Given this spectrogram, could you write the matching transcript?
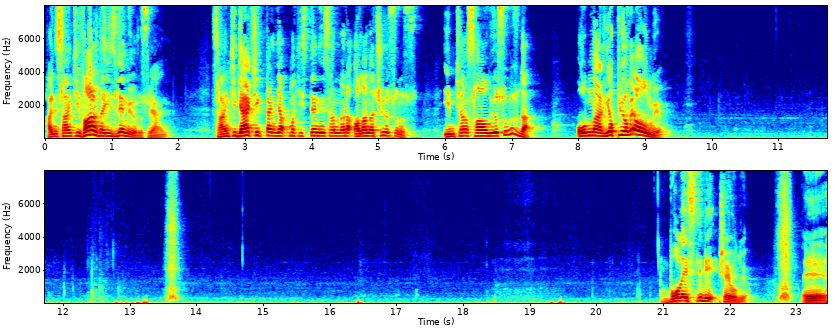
Hani sanki var da izlemiyoruz yani. Sanki gerçekten yapmak isteyen insanlara alan açıyorsunuz. İmkan sağlıyorsunuz da onlar yapıyor ve olmuyor. Bol esli bir şey oluyor. Ee,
